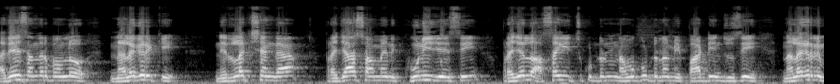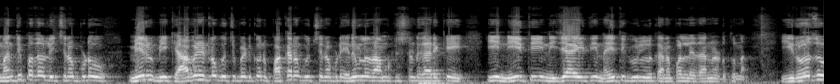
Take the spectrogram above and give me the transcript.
అదే సందర్భంలో నలుగురికి నిర్లక్ష్యంగా ప్రజాస్వామ్యాన్ని కూనీ చేసి ప్రజలు అసహించుకుంటున్న నవ్వుకుంటున్న మీ పార్టీని చూసి నలగరిని మంత్రి పదవులు ఇచ్చినప్పుడు మీరు మీ క్యాబినెట్లో కూర్చోబెట్టుకుని పక్కన కూర్చున్నప్పుడు యనుమల రామకృష్ణుడు గారికి ఈ నీతి నిజాయితీ నైతిక విలువలు కనపడలేదని అడుగుతున్నా. ఈ రోజు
